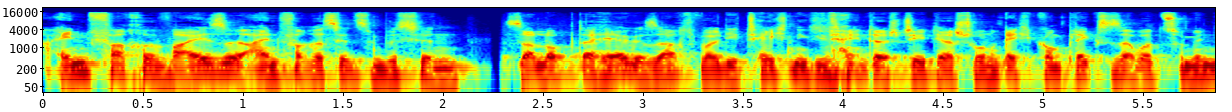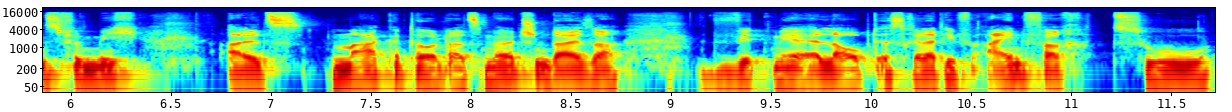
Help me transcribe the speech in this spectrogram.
einfache Weise, einfach ist jetzt ein bisschen salopp dahergesagt, weil die Technik, die dahinter steht, ja schon recht komplex ist, aber zumindest für mich als Marketer oder als Merchandiser wird mir erlaubt, es relativ einfach zu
